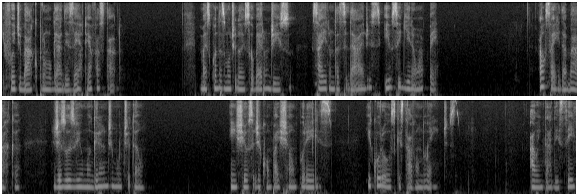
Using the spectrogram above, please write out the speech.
e foi de barco para um lugar deserto e afastado. Mas quando as multidões souberam disso, saíram das cidades e o seguiram a pé. Ao sair da barca, Jesus viu uma grande multidão. Encheu-se de compaixão por eles e curou os que estavam doentes. Ao entardecer,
